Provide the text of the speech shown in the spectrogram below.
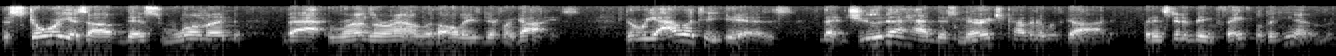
The story is of this woman that runs around with all these different guys. The reality is that Judah had this marriage covenant with God, but instead of being faithful to him,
